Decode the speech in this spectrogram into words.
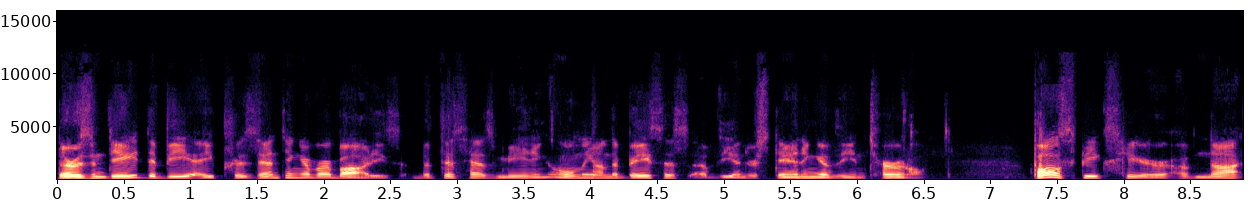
There is indeed to be a presenting of our bodies, but this has meaning only on the basis of the understanding of the internal. Paul speaks here of not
